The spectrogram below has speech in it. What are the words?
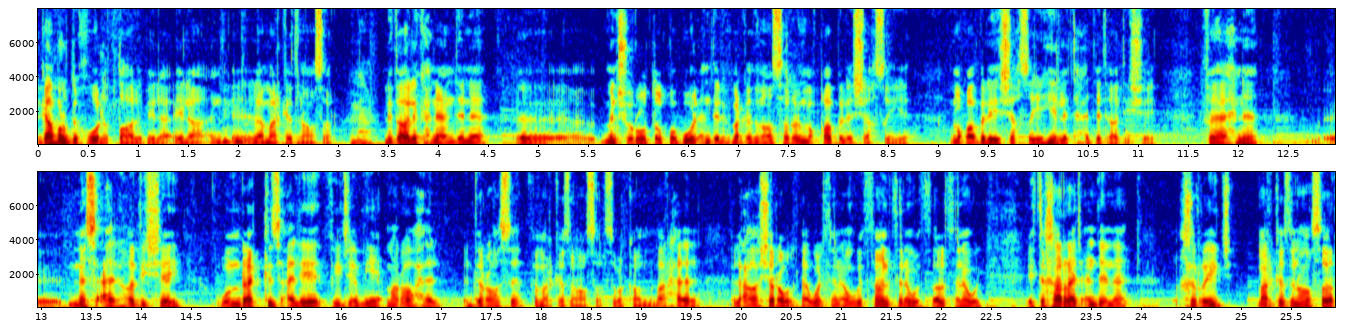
قبل دخول الطالب إلى إلى إلى مركز ناصر. نعم. لذلك إحنا عندنا من شروط القبول عندنا في مركز ناصر المقابلة الشخصية. المقابلة الشخصية هي اللي تحدد هذا الشيء. فإحنا نسعى لهذا الشيء ونركز عليه في جميع مراحل الدراسة في مركز ناصر سواء كان المرحلة العاشرة أو الأول ثانوي والثاني ثانوي والثالث ثانوي. يتخرج عندنا خريج مركز ناصر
